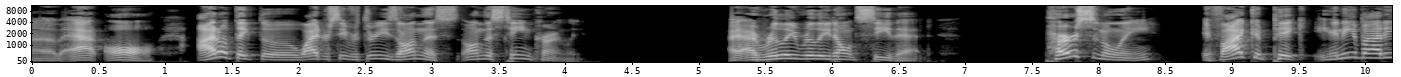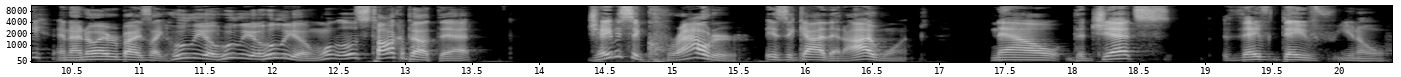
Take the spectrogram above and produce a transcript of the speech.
uh, at all. I don't think the wide receiver three is on this on this team currently. I, I really, really don't see that. Personally, if I could pick anybody, and I know everybody's like Julio, Julio, Julio, well, let's talk about that. Jamison Crowder is a guy that I want. Now the Jets, they've they've you know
